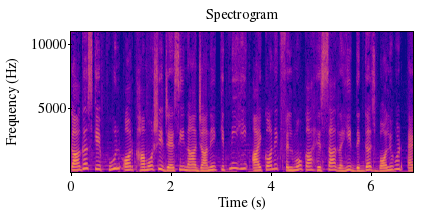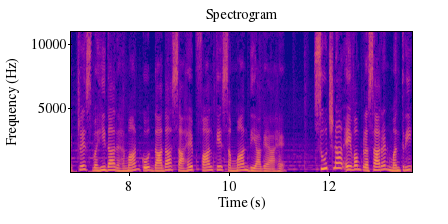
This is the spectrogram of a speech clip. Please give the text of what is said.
कागज़ के फूल और खामोशी जैसी ना जाने कितनी ही आइकॉनिक फ़िल्मों का हिस्सा रही दिग्गज बॉलीवुड एक्ट्रेस वहीदा रहमान को दादा साहेब फाल्के सम्मान दिया गया है। सूचना एवं प्रसारण मंत्री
